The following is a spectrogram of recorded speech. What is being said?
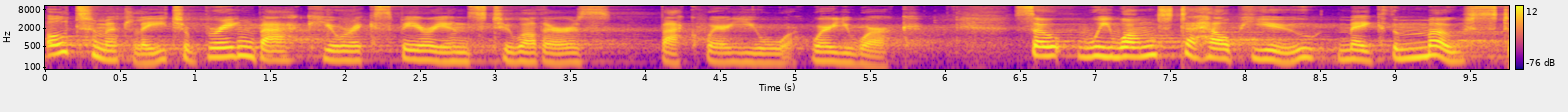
ultimately to bring back your experience to others back where you, where you work. So we want to help you make the most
